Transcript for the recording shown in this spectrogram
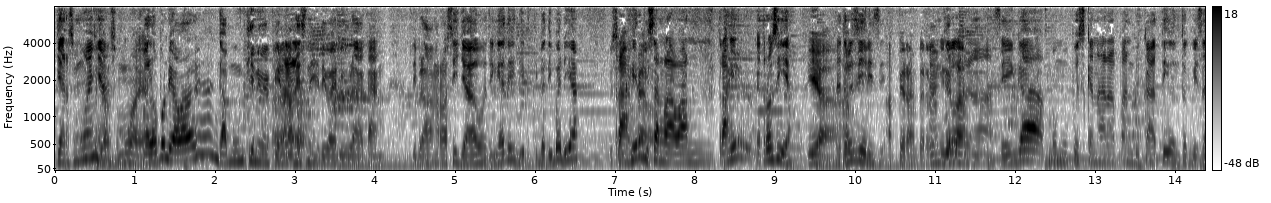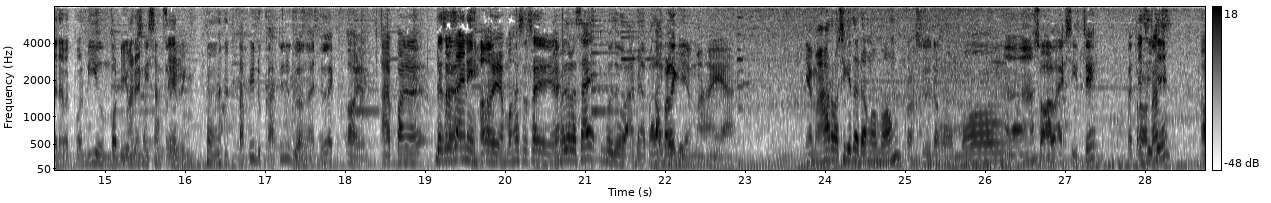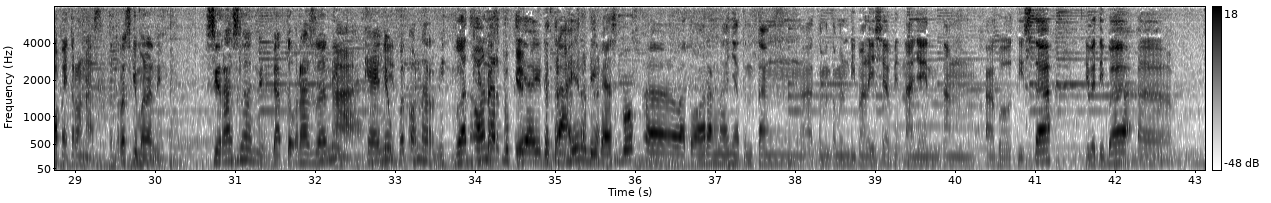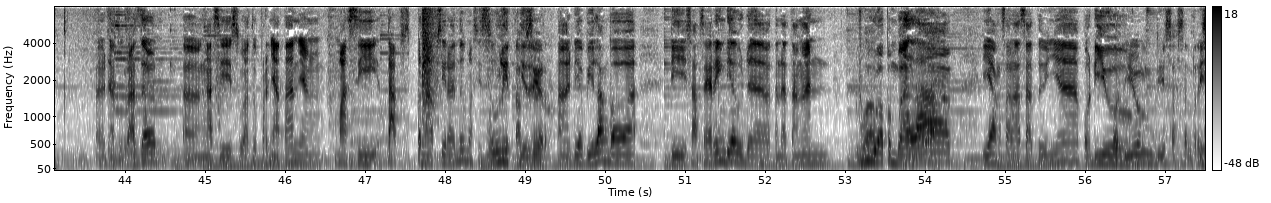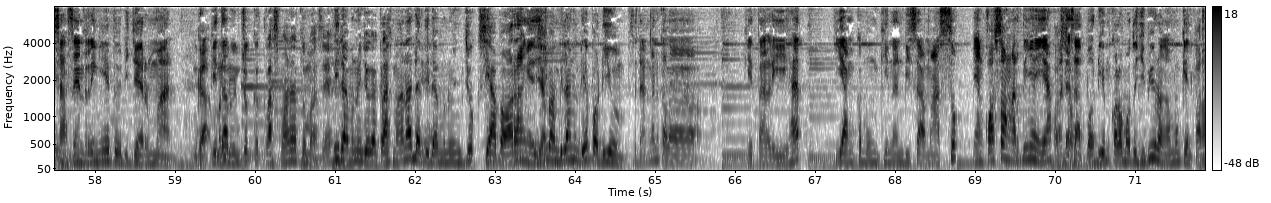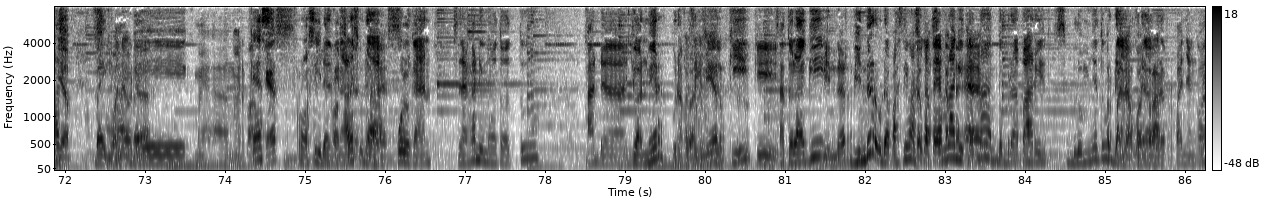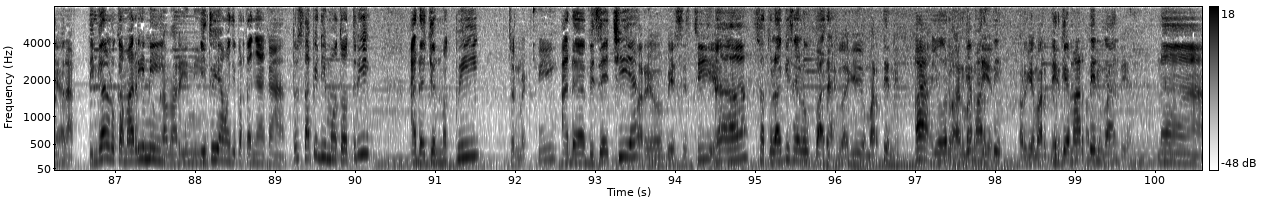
kejar semuanya Kejar semua ya. walaupun di awalnya nggak mungkin ya Vinales nih di, di belakang di belakang Rossi jauh tinggal ti- tiba-tiba dia Bisa terakhir nempel. bisa ngelawan terakhir Petrosi ya Iya. Petrosi di Hampir-hampir Hampir, inilah nah, sehingga memupuskan harapan Ducati untuk bisa dapat podium, podium kemarin di. Sachsenring. Tapi Ducati juga nggak jelek. Oh, apa? Udah selesai nih? Oh, ya Yamaha selesai ya. Masalah saya tunggu tuh ada apa lagi, Apa lagi? Yamaha ya? Yamaha Rossi kita udah ngomong. Proses udah ngomong Heeh. soal SIC Petronas. SIC? Oh Petronas. Petronas gimana nih? Si Razlan nih, Datuk Razlan nih, Nah, kayaknya gitu. buat onar nih. Buat Di owner Facebook ya. ya. di terakhir di Facebook eh, waktu orang nanya tentang eh, teman-teman di Malaysia nanyain tentang eh, Bautista, tiba-tiba eh, Datuk Razal eh, ngasih suatu pernyataan yang masih taps, penafsiran itu masih sulit Multitafsir. gitu. Nah, dia bilang bahwa di Sachsenring dia udah tanda tangan dua, Dua pembalap yang salah satunya podium, Podium di Sachsenring. di Sachsenring itu di Jerman. Nggak Kita menunjuk ke kelas mana tuh Mas ya? tidak menunjuk ke kelas mana dan Iya. tidak menunjuk siapa orang ya. Dia Yap. cuma bilang dia podium. Sedangkan kalau kita lihat yang kemungkinan bisa masuk yang kosong artinya ya pada Kosong. saat podium kalau MotoGP udah nggak mungkin karena Yap, baik semuanya udah- baik eh, Marquez, Marquez, Rossi dan Vinales dan udah full kan. Sedangkan di Moto2 ada Joan Mir udah pasti ke Joan Mir, Suzuki. Suzuki. Satu lagi Binder. udah pasti masuk Udah KTM lagi karena beberapa hari sebelumnya tuh udah Perpanjang udah, kontrak. udah perpanjang kontrak. Tinggal Luka Marini. Luca Marini. Itu yang mau dipertanyakan. Terus tapi di Moto3 ada John McPhee, John McPhee, ada Bezecchi ya. Mario Besicci, ya. Heeh, satu lagi saya lupa dah. satu lagi Martin ya. Ah, Jorge Johan Martin. Martin. Jorge Martin. Jorge Martin Jorge kan. Martin. Nah,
